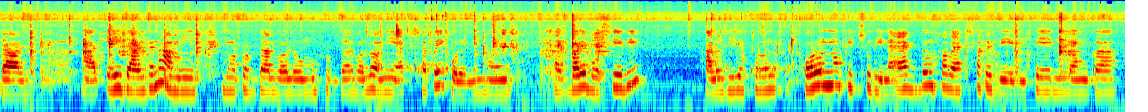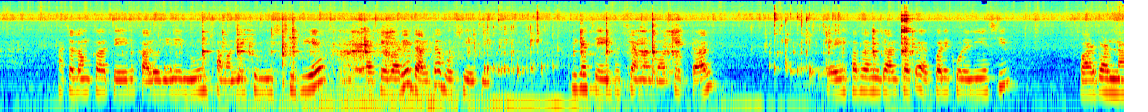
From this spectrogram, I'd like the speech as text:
ডাল। আর এই ডালটা না আমি মটর ডাল বলো, মুসুর ডাল বলো, আমি একসাথেই করে নিই। মানে একবারে বসিয়ে দিই। কালো জিরে ফোড়ন ফোড়ন কিচ্ছু দিই না, একদম সব একসাথে দিয়ে দিই। তেল, লঙ্কা, কাঁচা লঙ্কা, তেল, কালো জিরে, নুন, সামান্য একটু মিষ্টি দিয়ে একেবারে ডালটা বসিয়ে দিই। ঠিক আছে, এই হচ্ছে আমার মটর ডাল। এইভাবে আমি ডালটা একবারে করে নিয়েছি, বারবার না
